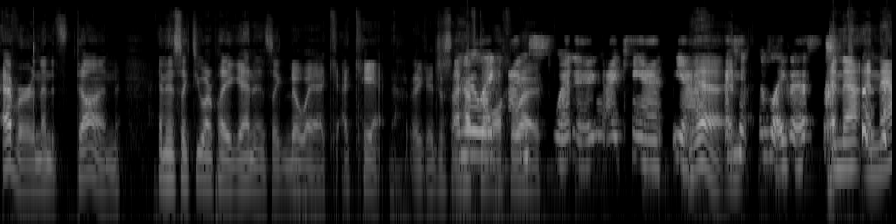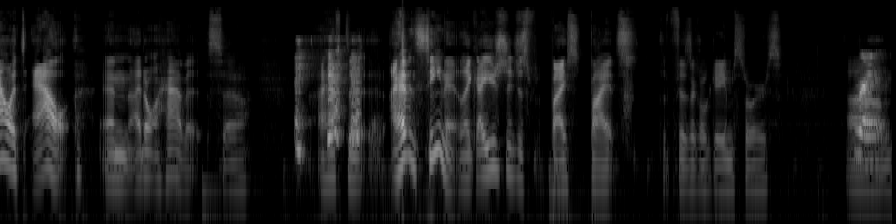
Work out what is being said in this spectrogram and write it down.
ever, and then it's done. And then it's like, "Do you want to play again?" And it's like, "No way, I, I can't." Like I just I have to like, walk I'm away. sweating. I can't. Yeah, Yeah, I and- can't live like this. and now and now it's out and I don't have it, so I have to. I haven't seen it. Like I usually just buy buy it the physical game stores, um, Right.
